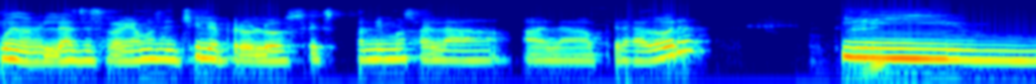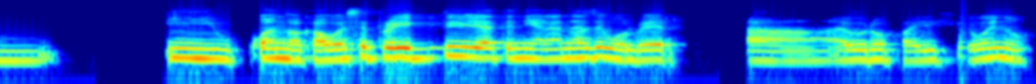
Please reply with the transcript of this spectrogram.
Bueno, las desarrollamos en Chile, pero los expandimos a la, a la operadora. Y, y, cuando acabó ese proyecto yo ya tenía ganas de volver a Europa y dije, bueno,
